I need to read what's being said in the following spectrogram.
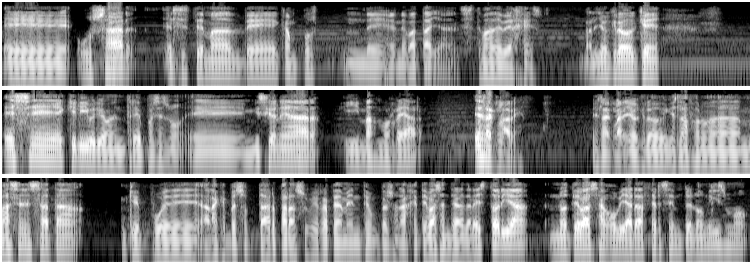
eh, usar el sistema de campos de, batalla, el sistema de vejez. Vale, yo creo que ese equilibrio entre, pues eso, eh, misionear y mazmorrear es la clave. Es la clave, yo creo que es la forma más sensata que puede, a la que puedes optar para subir rápidamente un personaje. Te vas a enterar de la historia, no te vas a agobiar a hacer siempre lo mismo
